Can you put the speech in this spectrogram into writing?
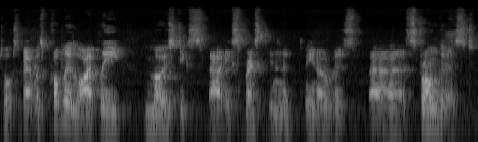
talks about was probably likely most ex- uh, expressed in the you know was uh, strongest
